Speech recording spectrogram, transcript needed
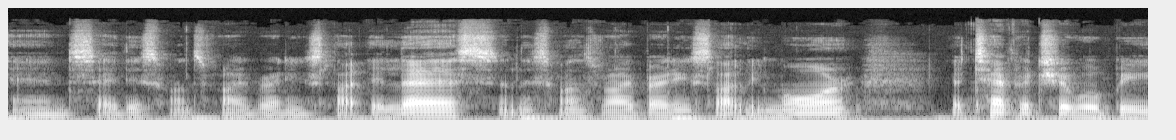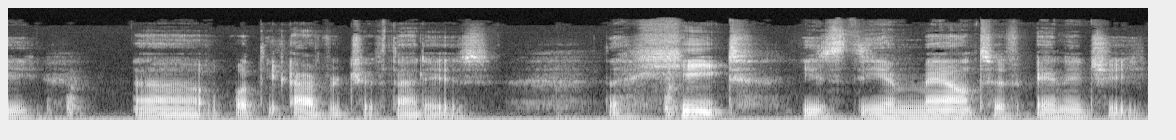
and say this one's vibrating slightly less and this one's vibrating slightly more, the temperature will be uh, what the average of that is. The heat is the amount of energy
